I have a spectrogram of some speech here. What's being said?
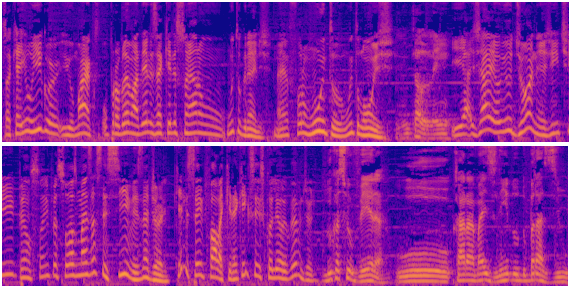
Só que aí o Igor e o Marcos, o problema deles é que eles sonharam muito grande, né? Foram muito, muito longe. Muito além. E já eu e o Johnny, a gente pensou em pessoas mais acessíveis, né, Johnny? Que ele sempre fala aqui, né? Quem que você escolheu mesmo, Johnny? Lucas Silveira, o cara mais lindo do Brasil.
